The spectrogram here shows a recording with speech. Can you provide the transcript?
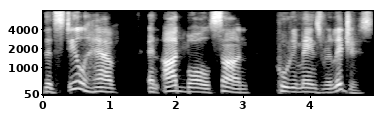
that still have an oddball son who remains religious.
